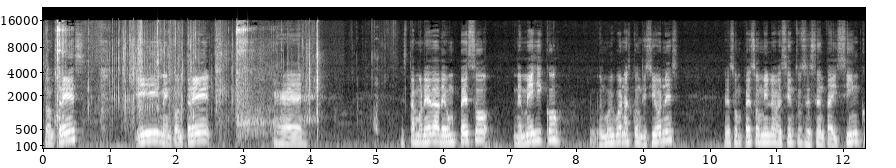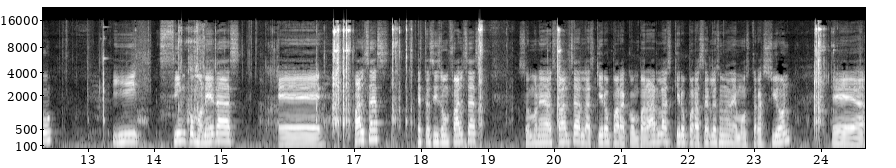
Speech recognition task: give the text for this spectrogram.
Son tres. Y me encontré eh, esta moneda de un peso de México en muy buenas condiciones. Es un peso 1965 y cinco monedas eh, falsas. Estas sí son falsas. Son monedas falsas. Las quiero para compararlas. Quiero para hacerles una demostración. Eh,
